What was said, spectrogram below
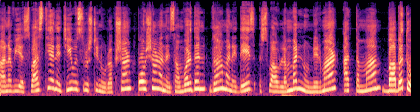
માનવીય સ્વાસ્થ્ય અને જીવસૃષ્ટિનું રક્ષણ, પોષણ અને સંવર્ધન ગામ અને દેશ સ્વાવલંબનનું નિર્માણ આ તમામ બાબતો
